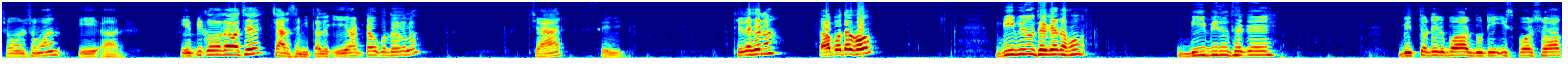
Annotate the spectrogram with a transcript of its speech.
সমান সমান এ আর এপি কত দেওয়া আছে? চার সেমি। তাহলে এ আরটাও কত হলো চার সেমি। ঠিক আছে না? তারপর দেখো বি বিন্দু থেকে দেখো বি বিন্দু থেকে বৃত্তটির উপর দুটি স্পর্শক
